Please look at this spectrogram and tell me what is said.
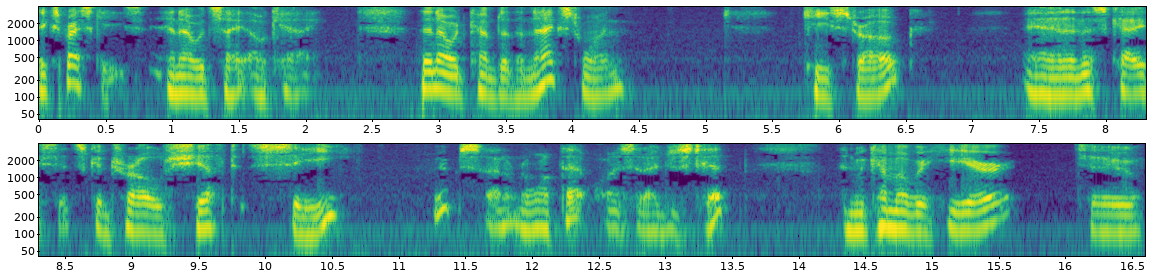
Express keys. And I would say OK. Then I would come to the next one, keystroke. And in this case, it's Control Shift C. Oops, I don't know what that was that I just hit. And we come over here to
